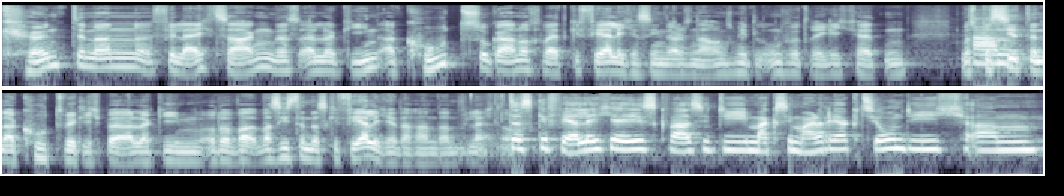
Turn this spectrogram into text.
könnte man vielleicht sagen, dass Allergien akut sogar noch weit gefährlicher sind als Nahrungsmittelunverträglichkeiten. Was passiert um, ähm, denn akut wirklich bei Allergien? Oder was ist denn das Gefährliche daran dann vielleicht auch? Das Gefährliche ist quasi die Maximalreaktion, die ich ähm,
